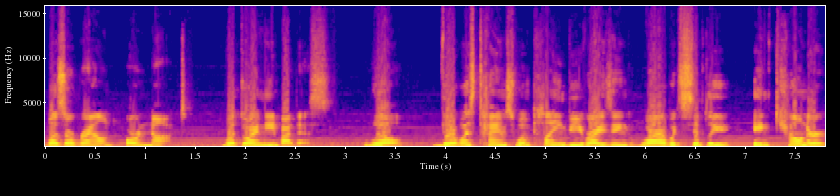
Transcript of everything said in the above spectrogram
was around or not. What do I mean by this? Well, there was times when playing V Rising where I would simply encounter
